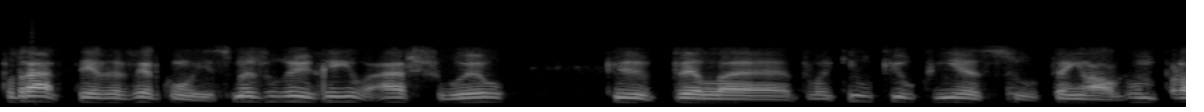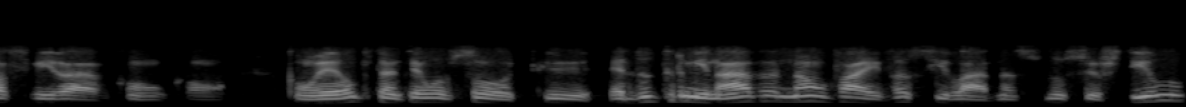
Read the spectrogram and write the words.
poderá ter a ver com isso, mas o Rio Rio, acho eu, que, pela, pelo aquilo que eu conheço, tem alguma proximidade com, com, com ele, portanto, é uma pessoa que é determinada, não vai vacilar no, seu estilo,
